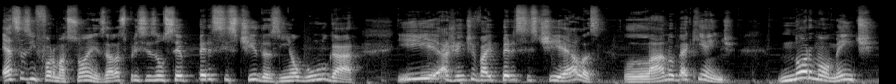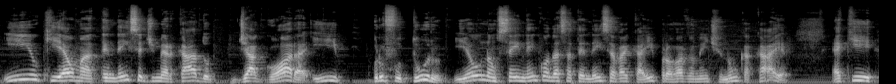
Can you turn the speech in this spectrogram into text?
Essas informações, elas precisam ser persistidas em algum lugar e a gente vai persistir elas lá no back-end. Normalmente, e o que é uma tendência de mercado de agora e para o futuro, e eu não sei nem quando essa tendência vai cair, provavelmente nunca caia, é que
